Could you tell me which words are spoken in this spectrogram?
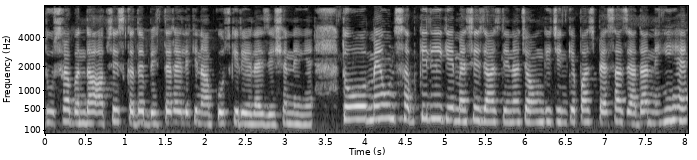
दूसरा बंदा आपसे इस कदर बेहतर है लेकिन आपको उसकी रियलाइजेशन नहीं है। तो मैं उन सब के लिए ये मैसेज आज देना चाहूँगी जिनके पास पैसा ज़्यादा नहीं है।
